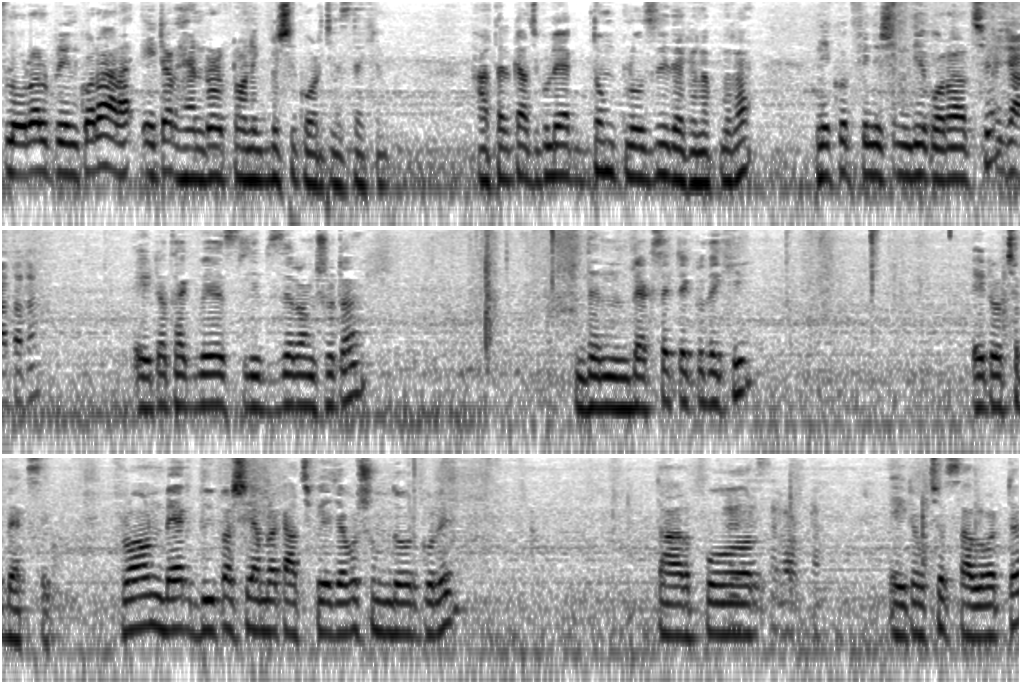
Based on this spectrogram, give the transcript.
ফ্লোরাল প্রিন্ট করা আর এটার হ্যান্ডওয়ার্কটা অনেক বেশি গর্জিয়াস দেখেন। হাতের কাজগুলো একদম ক্লোজলি দেখেন আপনারা। নিখুঁত ফিনিশিং দিয়ে করা আছে। এইটা থাকবে স্লিভসের অংশটা। দেন ব্যাক সাইডটা একটু দেখি। এটা হচ্ছে ব্যাক সাইড ফ্রন্ট ব্যাক দুই পাশে আমরা কাজ পেয়ে যাব সুন্দর করে। তারপর এই এইটা হচ্ছে সালোয়ারটা।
